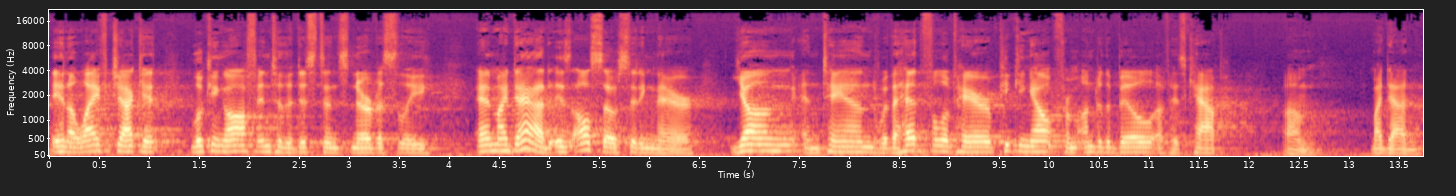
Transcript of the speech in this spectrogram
in a life jacket, looking off into the distance nervously, and my dad is also sitting there, young and tanned, with a head full of hair peeking out from under the bill of his cap. Um, my dad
